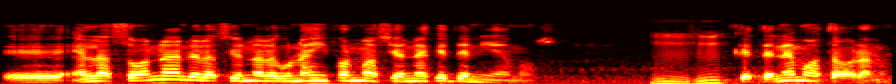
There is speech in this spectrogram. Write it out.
eh, en la zona en relación a algunas informaciones que teníamos, que tenemos hasta ahora.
